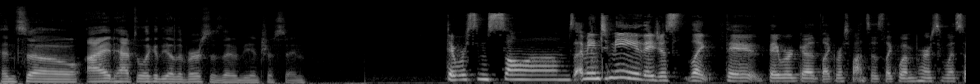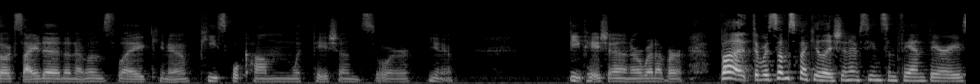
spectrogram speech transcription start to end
and so I'd have to look at the other verses. That would be interesting. There were some psalms. I mean, to me, they just like they they were good like responses. Like one person was so excited, and it was like you know, peace will come with patience, or you know, be patient or whatever. But there was some speculation. I've seen some fan theories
